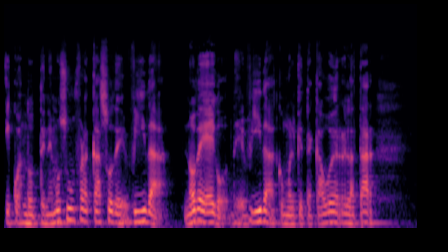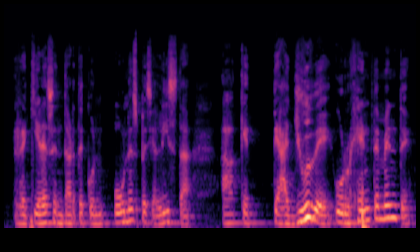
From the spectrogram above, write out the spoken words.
Y cuando tenemos un fracaso de vida, no de ego, de vida, como el que te acabo de relatar, requiere sentarte con un especialista a que te ayude urgentemente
